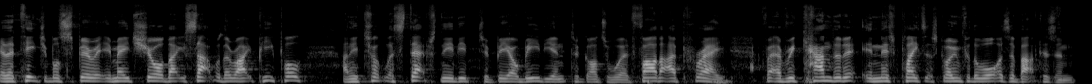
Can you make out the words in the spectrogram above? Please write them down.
in a teachable spirit. He made sure that he sat with the right people and he took the steps needed to be obedient to God's word. Father, I pray for every candidate in this place that's going for the waters of baptism.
